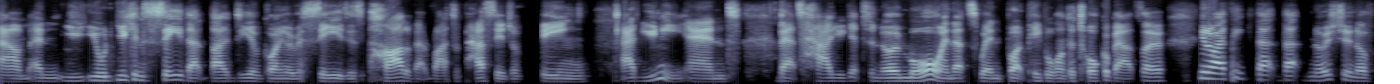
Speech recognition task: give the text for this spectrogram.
um, and you, you you can see that the idea of going overseas is part of that rite of passage of being at uni, and that's how you get to know more, and that's when what people want to talk about. So, you know, I think that that notion of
